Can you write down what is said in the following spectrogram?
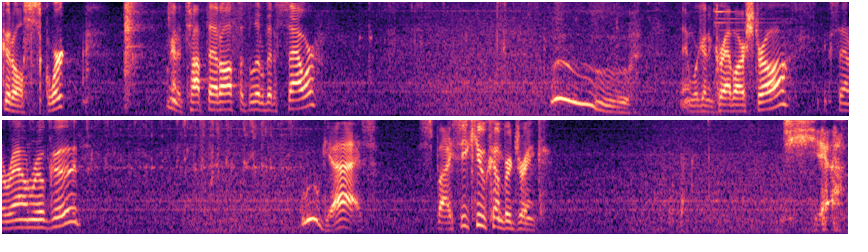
Good old squirt. We're gonna top that off with a little bit of sour. Ooh. Then we're gonna grab our straw, mix that around real good. Ooh, guys, spicy cucumber drink. Yeah.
